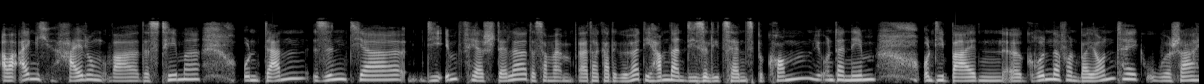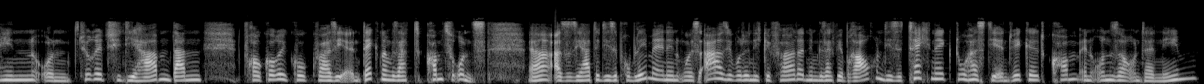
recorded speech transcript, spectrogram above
Aber eigentlich Heilung war das Thema. Und dann sind ja die Impfhersteller, das haben wir im Beitrag gerade gehört, die haben dann diese Lizenz bekommen, die Unternehmen. Und die beiden äh, Gründer von BioNTech, Uwe Shahin und Türeci, die haben dann Frau Koriko quasi entdeckt und gesagt, komm zu uns. Ja, also sie hatte diese Probleme in den USA, sie wurde nicht gefördert und haben gesagt, wir brauchen diese Technik, du hast die entwickelt Bild, komm in unser Unternehmen.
